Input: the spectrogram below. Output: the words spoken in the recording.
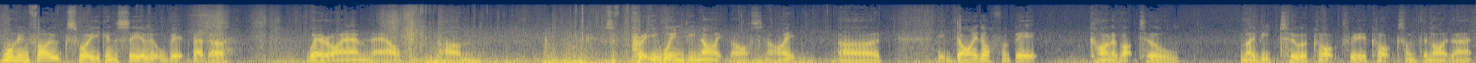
Morning folks, well you can see a little bit better where I am now. Um, it was a pretty windy night last night. Uh, it died off a bit kind of up till maybe two o'clock, three o'clock, something like that.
